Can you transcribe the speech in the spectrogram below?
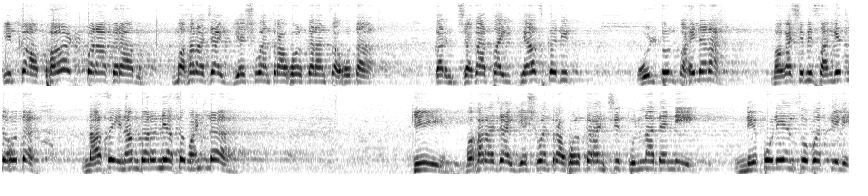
इतका अफाट पराक्रम महाराजा यशवंतराव होळकरांचा होता. कारण जगाचा इतिहास कधी उलटून पाहिला ना? मगाशी मी सांगितलं होतं नासा इनामदारांनी असं म्हटलं की महाराजा यशवंतराव होळकरांची तुलना त्यांनी नेपोलियन सोबत केली.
